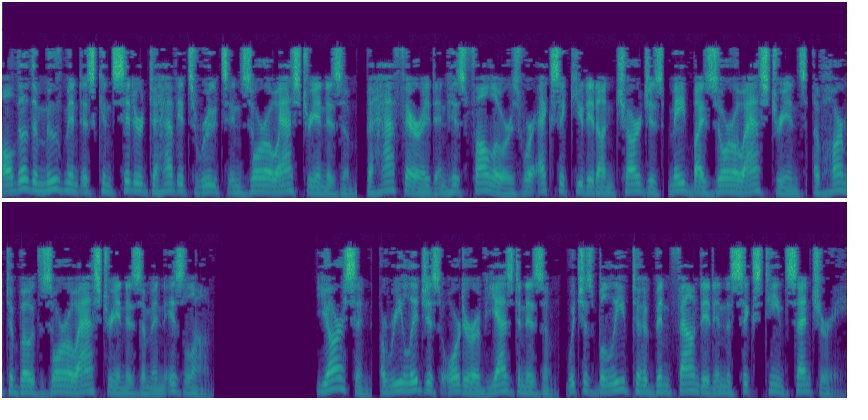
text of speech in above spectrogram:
Although the movement is considered to have its roots in Zoroastrianism, Bahafarid and his followers were executed on charges made by Zoroastrians of harm to both Zoroastrianism and Islam. Yarsan, a religious order of Yazdanism, which is believed to have been founded in the 16th century.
